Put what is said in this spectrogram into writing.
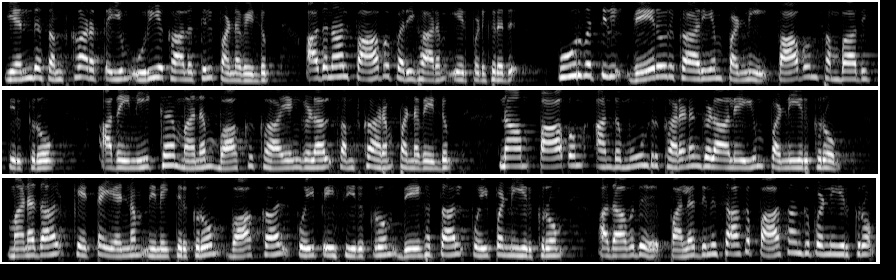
எந்த சம்ஸ்காரத்தையும் உரிய காலத்தில் பண்ண வேண்டும். அதனால் பாப பரிகாரம் ஏற்படுகிறது. பூர்வத்தில் வேறொரு காரியம் பண்ணி பாவம் சம்பாதித்திருக்கிறோம். அதை நீக்க மனம் வாக்கு காயங்களால் சம்ஸ்காரம் பண்ண வேண்டும். நாம் பாவம் அந்த மூன்று கரணங்களாலேயும் பண்ணியிருக்கிறோம். மனதால் கெட்ட எண்ணம் நினைத்திருக்கிறோம். வாக்கால் பொய் பேசியிருக்கிறோம். தேகத்தால் பொய் பண்ணியிருக்கிறோம். அதாவது பல தினசாக பாசாங்கு பண்ணியிருக்கிறோம்.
